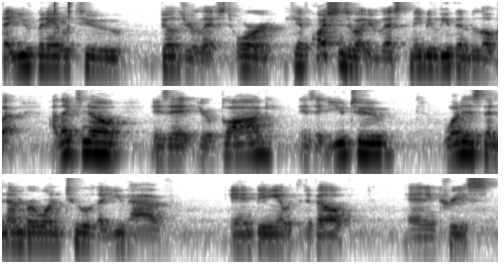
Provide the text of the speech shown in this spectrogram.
that you've been able to build your list? Or if you have questions about your list, maybe leave them below. But I'd like to know, is it your blog? Is it YouTube? What is the number one tool that you have in being able to develop and increase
